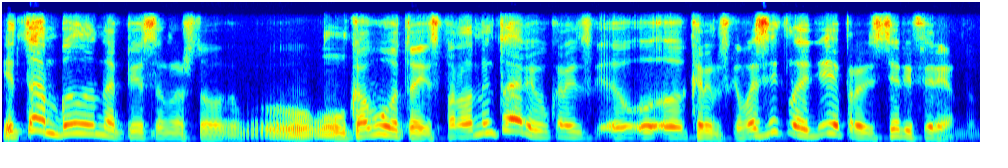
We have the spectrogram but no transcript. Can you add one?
и там было написано, что у кого-то из парламентариев украинского, э, крымского возникла идея провести референдум.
